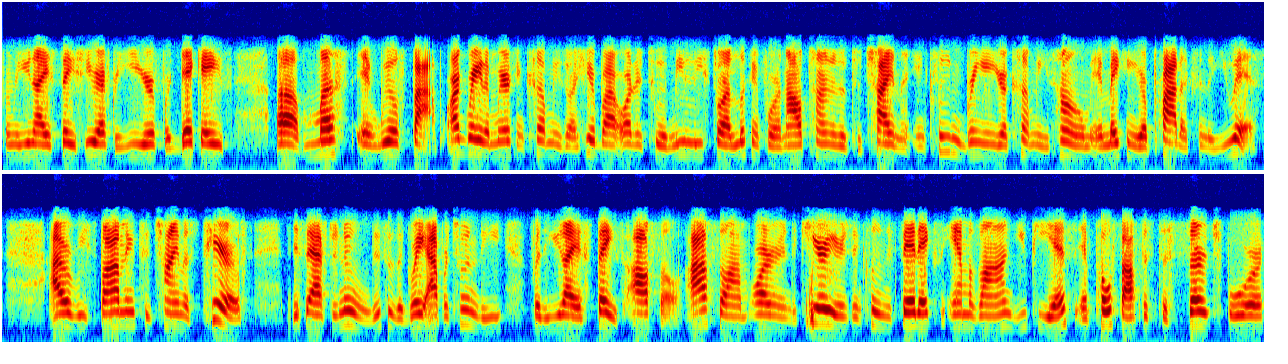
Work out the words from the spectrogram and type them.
from the United States year after year for decades uh, must and will stop. Our great American companies are hereby ordered to immediately start looking for an alternative to China, including bringing your companies home and making your products in the U.S. Am responding to China's tariffs this afternoon. This is a great opportunity for the United States also. Also, I'm ordering the carriers, including FedEx, Amazon, UPS, and Post Office, to search for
